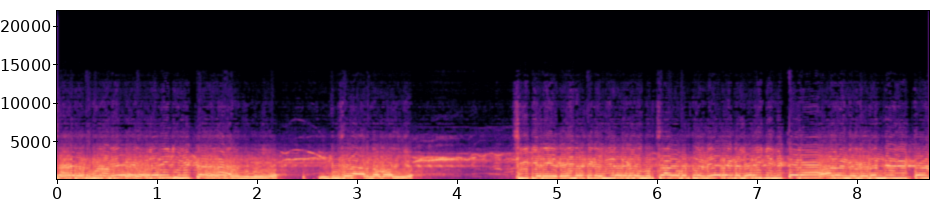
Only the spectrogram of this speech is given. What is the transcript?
நெருங்கி விட்டார் இண்டிசலா இருந்தா பாருங்க சீட்டியடிங்க கைதட்டுங்க வீரர்களை உற்சாகப்படுத்த நேரங்கள் நெருங்கி விட்டன காலங்கள் கடந்து விட்டன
